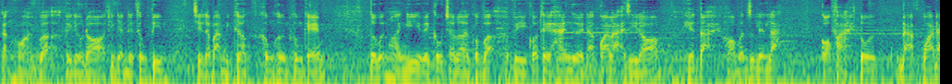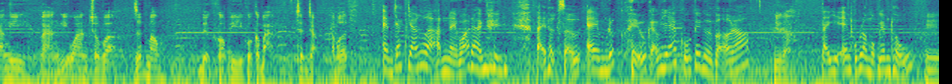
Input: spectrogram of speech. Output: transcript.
gặng hỏi vợ về điều đó thì nhận được thông tin chỉ là bạn bình thường, không hơn không kém. Tôi vẫn hoài nghi về câu trả lời của vợ vì có thể hai người đã qua lại gì đó. Hiện tại họ vẫn giữ liên lạc. Có phải tôi đã quá đa nghi và nghĩ oan cho vợ? Rất mong được góp ý của các bạn. Trân trọng. Cảm ơn em chắc chắn là anh này quá đa nghi tại thật sự em rất hiểu cảm giác của cái người vợ đó như nào tại vì em cũng là một game thủ ừ.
